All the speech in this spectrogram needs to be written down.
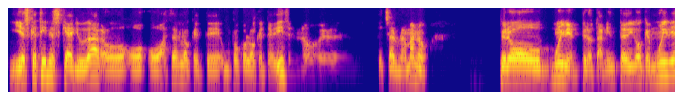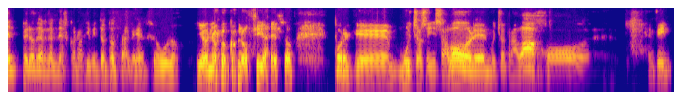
y es que tienes que ayudar o, hacer lo que te, un poco lo que te dicen, ¿no? Eh, echar una mano. Pero muy bien, pero también te digo que muy bien, pero desde el desconocimiento total, ¿eh? seguro. Yo no lo conocía eso porque muchos sinsabores, mucho trabajo, en fin,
